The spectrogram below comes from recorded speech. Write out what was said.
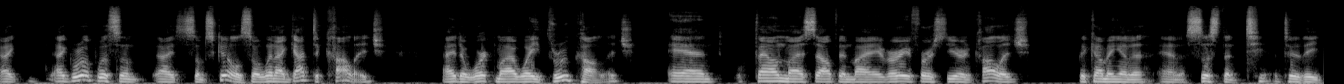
I, I grew up with some uh, some skills. So when I got to college, I had to work my way through college and found myself in my very first year in college becoming an, an assistant t- to the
